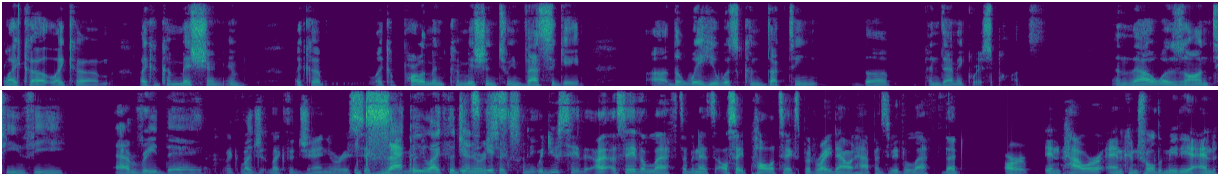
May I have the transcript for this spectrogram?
like a like a like a commission, like a like a parliament commission to investigate uh, the way he was conducting the pandemic response, and that was on TV every day, like like, like, like the January 6th exactly committee. like the January it's- sixth. Would you say that? I I say the left. I mean, it's, I'll say politics, but right now it happens to be the left that are in power and control the media and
